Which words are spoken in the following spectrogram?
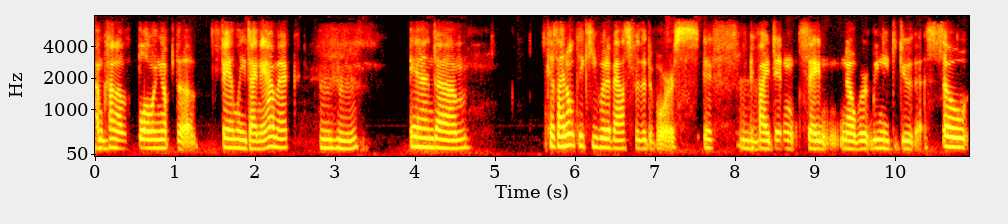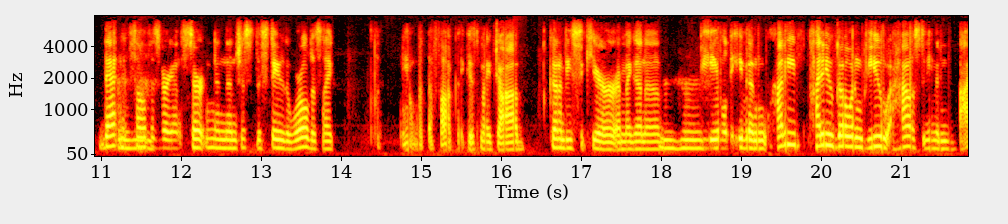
I'm Mhm. kind of blowing up the family dynamic, Mm-hmm. and um, because I don't think he would have asked for the divorce if Mhm. if I didn't say no, we're, we need to do this. So that in itself Mhm. is very uncertain, and then just the state of the world is like, you know, what the fuck? Like, is my job gonna be secure? Am I gonna Mm-hmm. be able to even how do you how do you go and view a house and even buy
